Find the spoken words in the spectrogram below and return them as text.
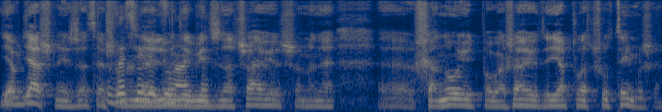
Я вдячний за те, що За мене люди відзначають, що мене е, шанують, поважають, і я плачу тим же.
